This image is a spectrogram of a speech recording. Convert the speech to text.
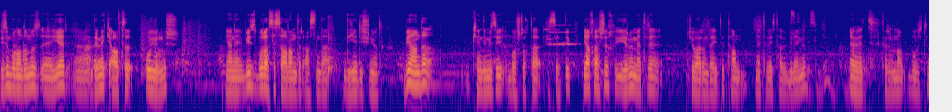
Bizim bulunduğumuz e, yer e, demek ki altı uyulmuş. Yani biz burası sağlamdır aslında diye düşünüyorduk. Bir anda kendimizi boşlukta hissettik. Yaklaşık 20 metre civarındaydı. Tam metreyiz tabi bilemiyorum. Evet, kırılma buzdu.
